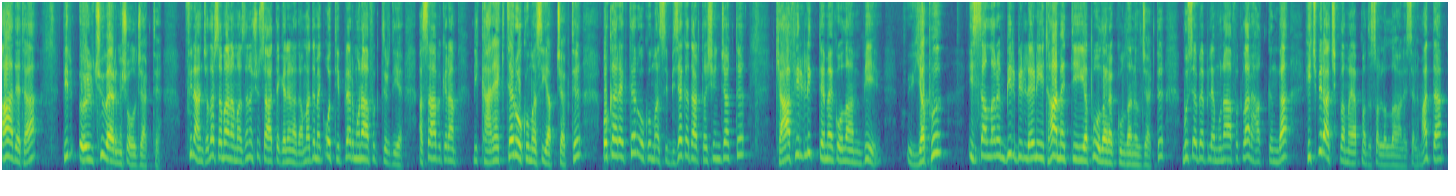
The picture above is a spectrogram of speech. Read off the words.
adeta bir ölçü vermiş olacaktı. Filancalar sabah namazına şu saatte gelen adamlar demek o tipler münafıktır diye. Ashab-ı kiram bir karakter okuması yapacaktı. O karakter okuması bize kadar taşınacaktı. kafirlik demek olan bir yapı insanların birbirlerini itham ettiği yapı olarak kullanılacaktı. Bu sebeple münafıklar hakkında hiçbir açıklama yapmadı sallallahu aleyhi ve sellem. Hatta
